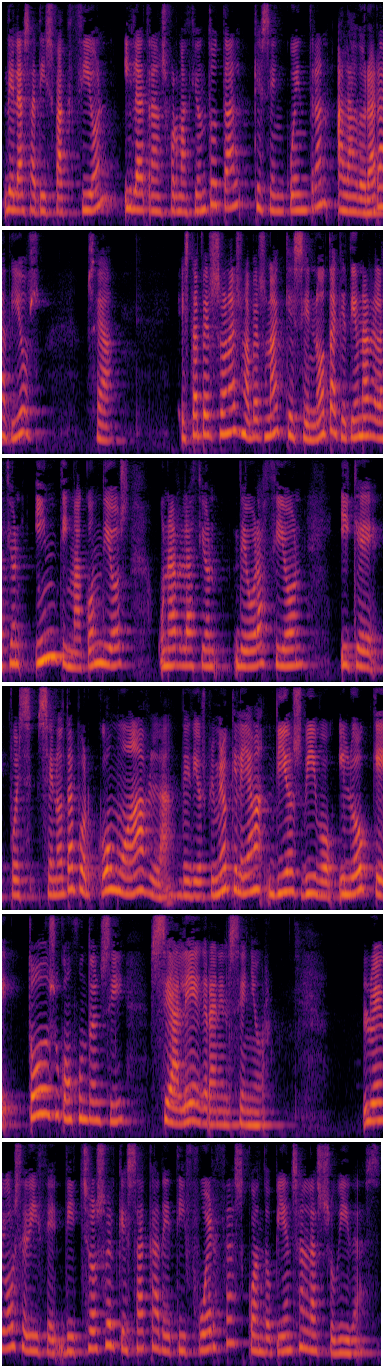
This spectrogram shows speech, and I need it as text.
de la satisfacción y la transformación total que se encuentran al adorar a Dios. O sea, esta persona es una persona que se nota que tiene una relación íntima con Dios, una relación de oración y que pues se nota por cómo habla de Dios. Primero que le llama Dios vivo y luego que todo su conjunto en sí se alegra en el Señor. Luego se dice, dichoso el que saca de ti fuerzas cuando piensa en las subidas.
